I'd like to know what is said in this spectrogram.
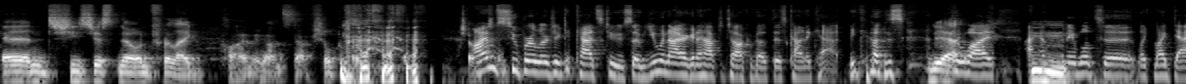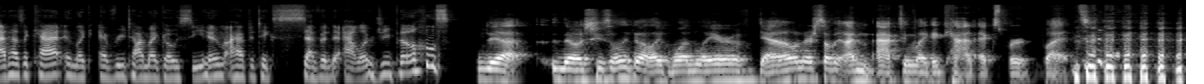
And she's just known for like climbing on stuff. She'll I'm super allergic to cats too, so you and I are gonna have to talk about this kind of cat because yeah. otherwise I haven't Mhm. been able to like my dad has a cat and like every time I go see him, I have to take seven allergy pills. Yeah, no, she's only got like one layer of down or something. I'm acting like a cat expert, but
